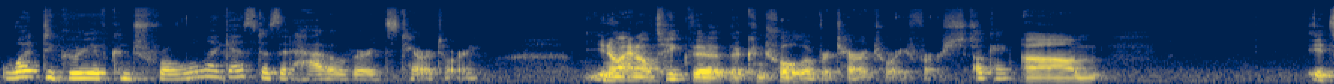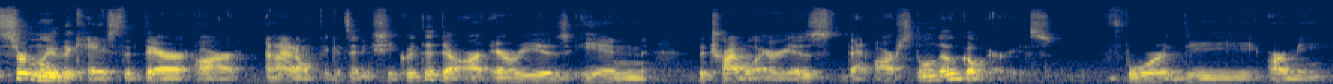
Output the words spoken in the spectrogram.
What degree of control, I guess, does it have over its territory? You know, and I'll take the, the control over territory first. Okay. Um, it's certainly the case that there are, and I don't think it's any secret, that there are areas in the tribal areas that are still no go areas for the Army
